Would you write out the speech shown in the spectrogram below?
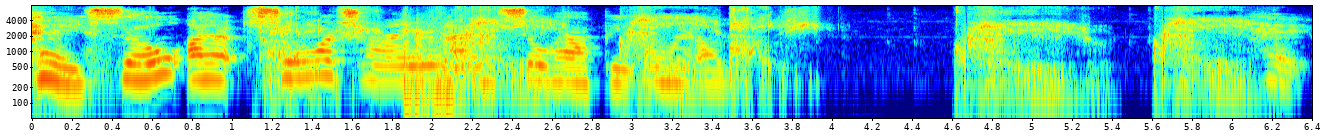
Hey, so I got so much iron. I'm so happy. Oh my god. Hey.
